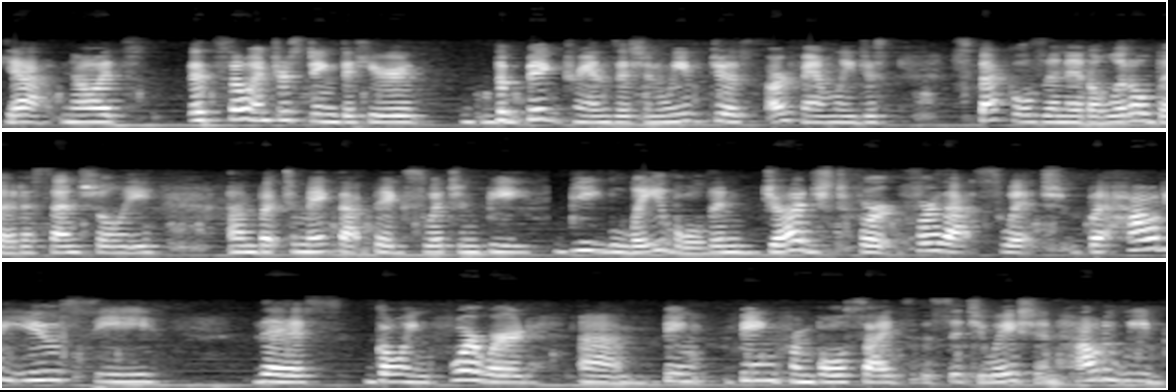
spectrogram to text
Yeah, no, it's it's so interesting to hear the big transition. We've just our family just speckles in it a little bit essentially. Um, but to make that big switch and be be labeled and judged for for that switch. But how do you see this going forward? Um, being being from both sides of the situation, how do we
